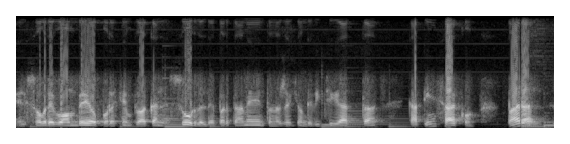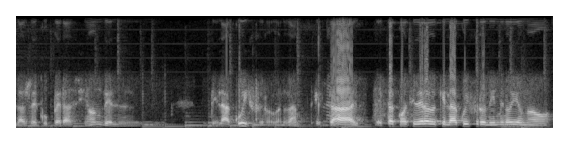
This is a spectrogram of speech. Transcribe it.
el sobrebombeo, por ejemplo, acá en el sur del departamento, en la región de Vichigata, Catinzaco, para la recuperación del, del acuífero, ¿verdad? Está, está considerado que el acuífero disminuye unos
